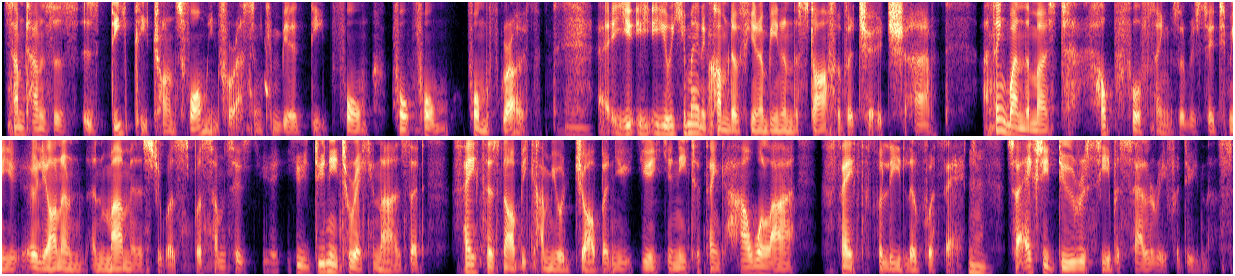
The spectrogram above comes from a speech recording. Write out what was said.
sometimes is, is deeply transforming for us and can be a deep form form form, form of growth. Uh, you, you you made a comment of you know being on the staff of a church. Uh, I think one of the most helpful things that was said to me early on in, in my ministry was was someone said you, you do need to recognize that faith has now become your job, and you you, you need to think how will I faithfully live with that. So I actually do receive a salary for doing this.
